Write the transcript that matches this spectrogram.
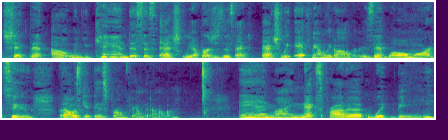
check that out when you can. This is actually, I purchased this actually at Family Dollar. It's at Walmart too, but I always get this from Family Dollar. And my next product would be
